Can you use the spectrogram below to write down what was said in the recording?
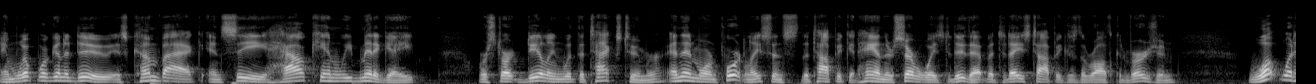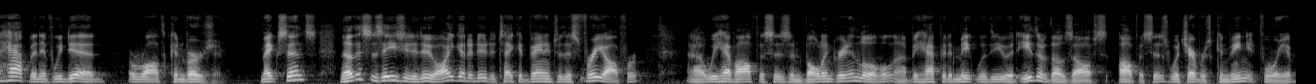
And what we're going to do is come back and see how can we mitigate or start dealing with the tax tumor. And then, more importantly, since the topic at hand, there's several ways to do that, but today's topic is the Roth conversion. What would happen if we did a Roth conversion? Make sense? Now, this is easy to do. All you got to do to take advantage of this free offer, uh, we have offices in Bowling Green and Louisville, and I'd be happy to meet with you at either of those offices, whichever is convenient for you.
